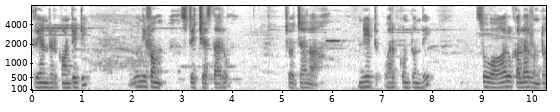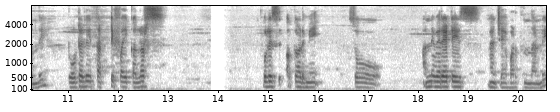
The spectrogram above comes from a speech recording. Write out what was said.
three hundred quantity uniform stitch చేస్తారు. సో చాలా నీట్ వర్క్ ఉంటుంది. సో ఆల్ కలర్ ఉంటుంది. Totally thirty five colours police academy. So అన్ని వెరైటీస్ మేము చేయబడుతుందండి.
